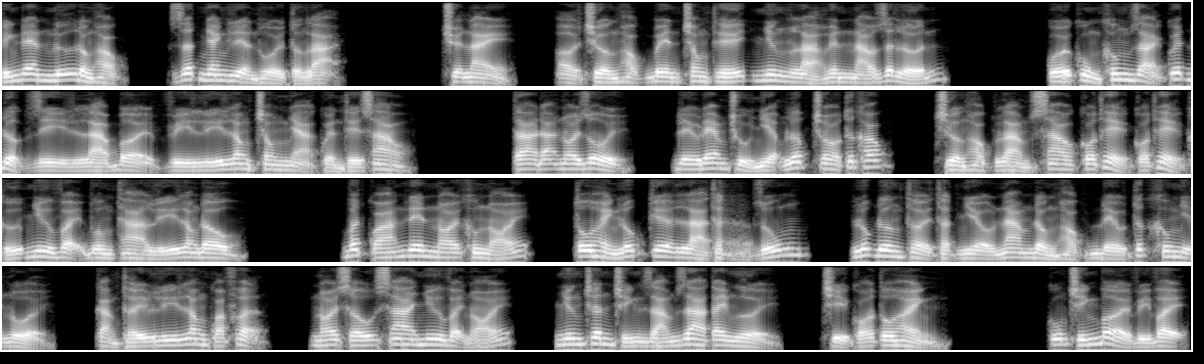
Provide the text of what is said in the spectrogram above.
Kính đen nữ đồng học rất nhanh liền hồi tưởng lại. Chuyện này, ở trường học bên trong thế nhưng là huyên náo rất lớn. Cuối cùng không giải quyết được gì là bởi vì lý long trong nhà quyền thế sao? Ta đã nói rồi, đều đem chủ nhiệm lớp cho tức khóc, trường học làm sao có thể có thể cứ như vậy buông tha lý long đâu. Bất quá nên nói không nói, tô hành lúc kia là thật dũng, lúc đương thời thật nhiều nam đồng học đều tức không nhịn nổi, cảm thấy lý long quá phận, nói xấu xa như vậy nói, nhưng chân chính dám ra tay người, chỉ có tô hành. Cũng chính bởi vì vậy,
